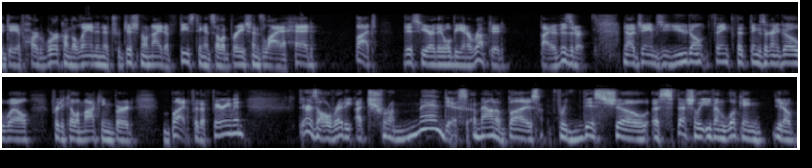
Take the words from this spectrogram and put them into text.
A day of hard work on the land and a traditional night of feasting and celebrations lie ahead. But This year, they will be interrupted by a visitor. Now, James, you don't think that things are going to go well for To Kill a Mockingbird, but for The Ferryman, there is already a tremendous amount of buzz for this show, especially even looking, you know,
